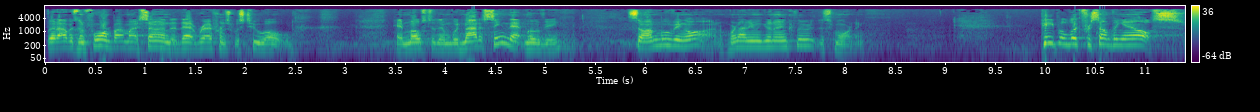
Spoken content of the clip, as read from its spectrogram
but I was informed by my son that that reference was too old. And most of them would not have seen that movie, so I'm moving on. We're not even going to include it this morning. People look for something else.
